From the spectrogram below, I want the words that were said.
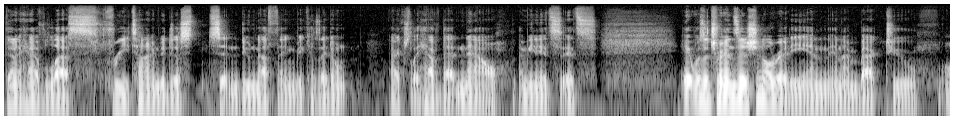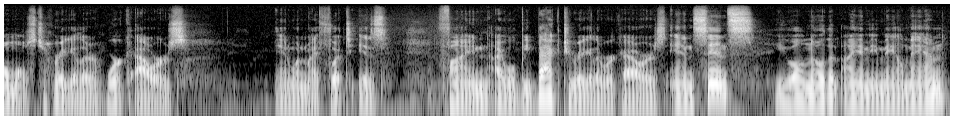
going to have less free time to just sit and do nothing because I don't actually have that now. I mean, it's, it's, it was a transition already, and, and I'm back to almost regular work hours. And when my foot is fine, I will be back to regular work hours. And since you all know that I am a mail man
